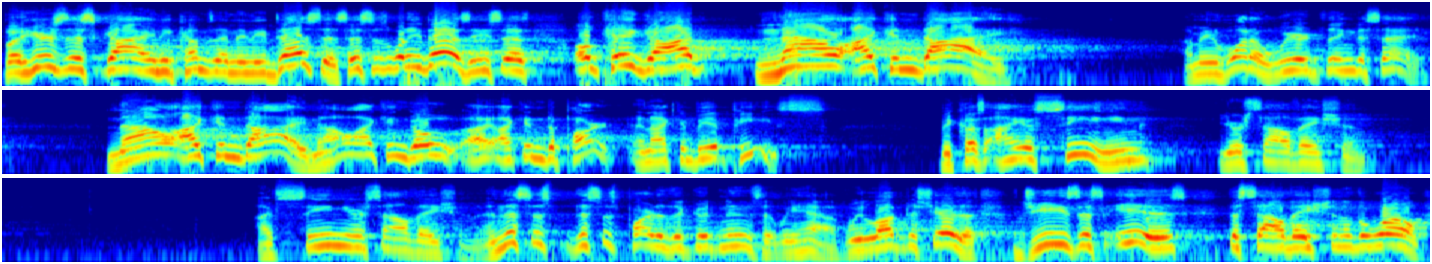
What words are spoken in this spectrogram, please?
But here's this guy, and he comes in and he does this. This is what he does. He says, okay, God, now I can die. I mean, what a weird thing to say. Now I can die. Now I can go, I, I can depart, and I can be at peace because I have seen your salvation. I've seen your salvation. And this is, this is part of the good news that we have. We love to share this. Jesus is the salvation of the world,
